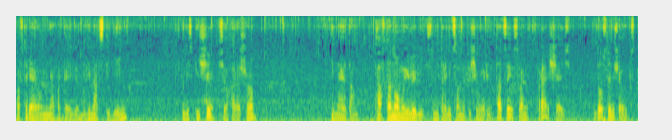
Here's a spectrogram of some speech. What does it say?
Повторяю, у меня пока идет 12 день без пищи, все хорошо. И на этом автономные люди с нетрадиционной пищевой ориентацией с вами прощаюсь. До следующего выпуска.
